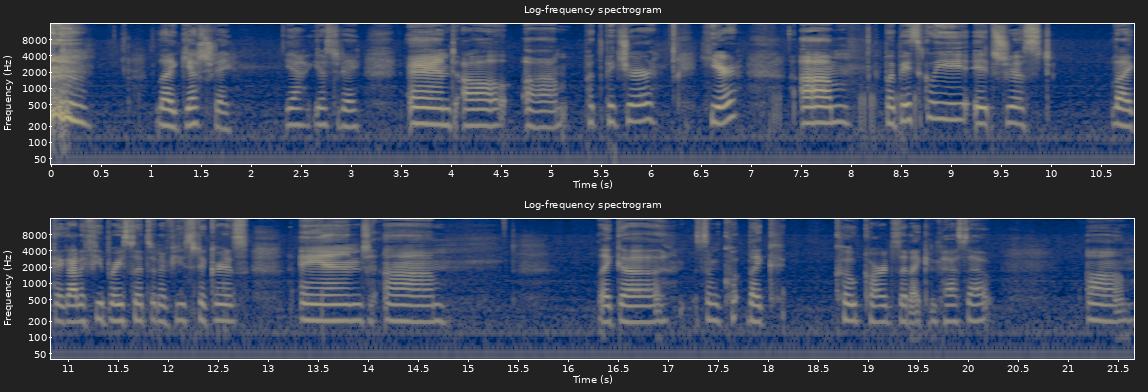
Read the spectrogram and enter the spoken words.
like yesterday. Yeah, yesterday. And I'll um, put the picture here. Um, but basically, it's just like I got a few bracelets and a few stickers, and um, like uh, some co- like code cards that I can pass out. Um,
